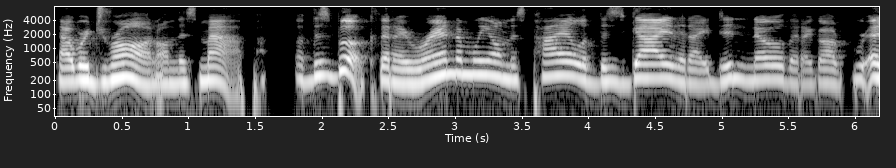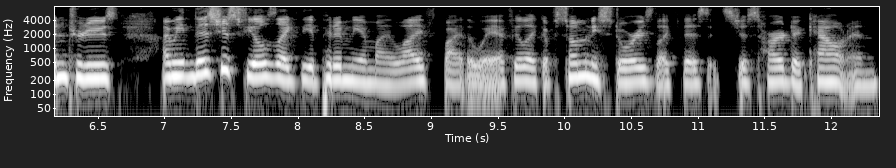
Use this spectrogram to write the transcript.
that were drawn on this map of this book that I randomly on this pile of this guy that I didn't know that I got introduced. I mean, this just feels like the epitome of my life, by the way. I feel like of so many stories like this, it's just hard to count and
